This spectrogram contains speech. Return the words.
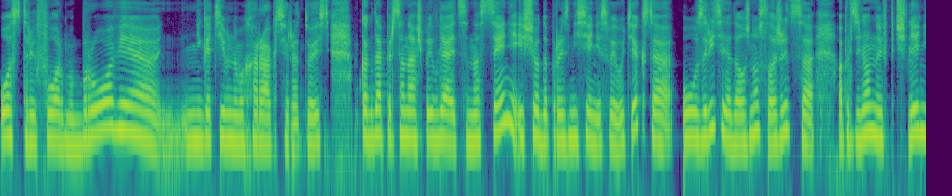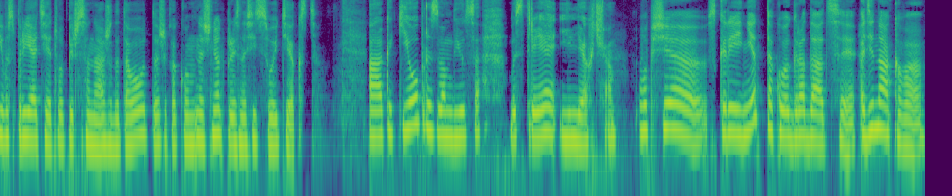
острой формы брови негативного характера. То есть когда персонаж появляется на сцене, еще до произнесения своего текста у зрителя должно сложиться определенное впечатление и восприятие этого персонажа до того, даже как он начнет произносить свой текст. А какие образы вам даются быстрее и легче? Вообще, скорее нет такой градации. Одинаково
